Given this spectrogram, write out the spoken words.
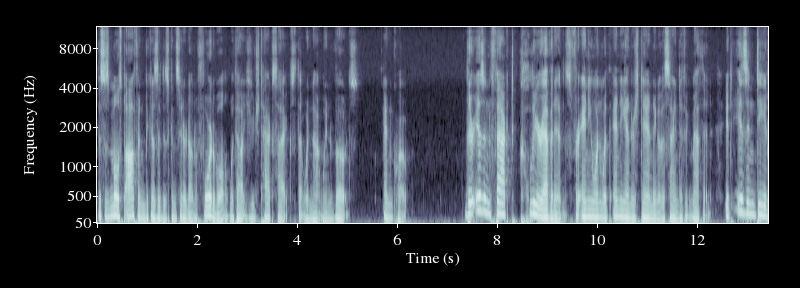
This is most often because it is considered unaffordable without huge tax hikes that would not win votes. There is in fact clear evidence for anyone with any understanding of the scientific method. It is indeed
